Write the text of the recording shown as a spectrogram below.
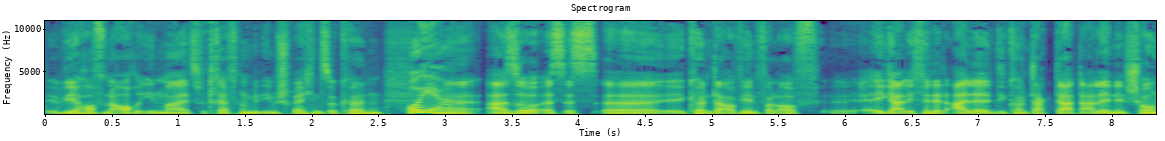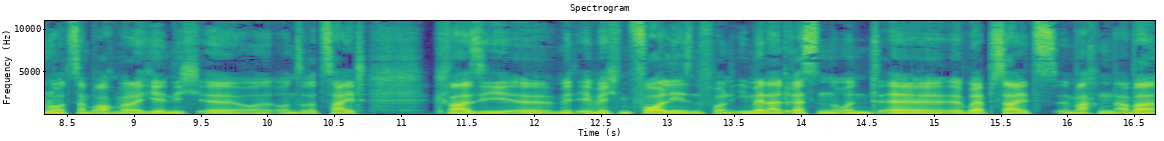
wir hoffen auch, ihn mal zu treffen und mit ihm sprechen zu können. Oh ja. Ne? Also es ist, äh, ihr könnt da auf jeden Fall auf, äh, egal, ihr findet alle die Kontaktdaten alle in den Shownotes, dann brauchen wir da hier nicht äh, unsere Zeit quasi äh, mit irgendwelchen Vorlesen von E-Mail-Adressen und äh, Websites machen. Aber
